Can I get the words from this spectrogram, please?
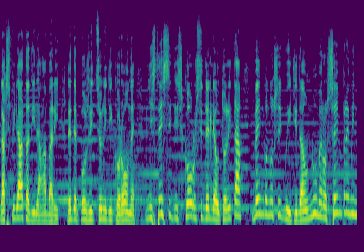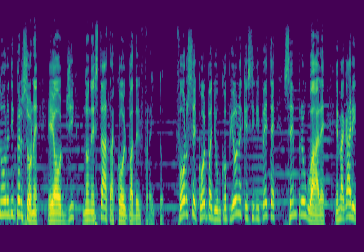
la sfilata di labari, le deposizioni di corone, gli stessi discorsi delle autorità vengono seguiti da un numero sempre minore di persone e oggi non è stata colpa del freddo. Forse è colpa di un copione che si ripete sempre uguale e magari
